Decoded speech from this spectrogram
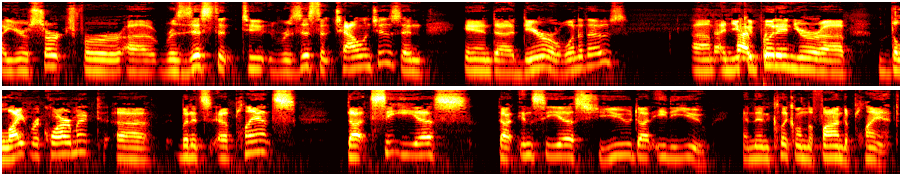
uh, your search for uh, resistant to resistant challenges, and and uh, deer are one of those. um, and you can put in your uh, the light requirement, uh, but it's uh, plants.ces.ncsu.edu, and then click on the Find a Plant.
